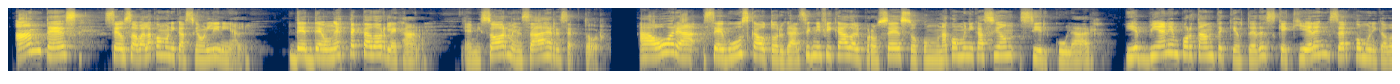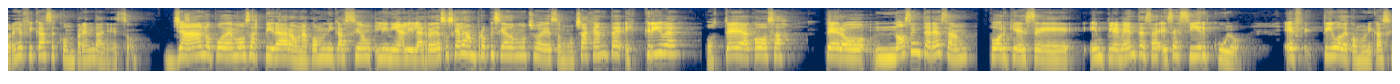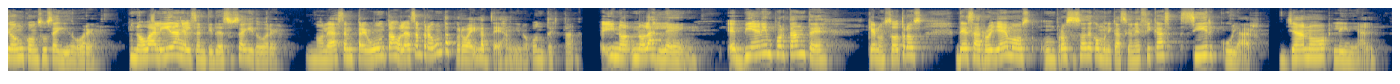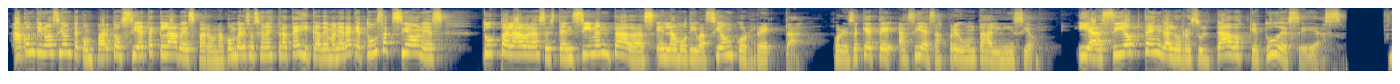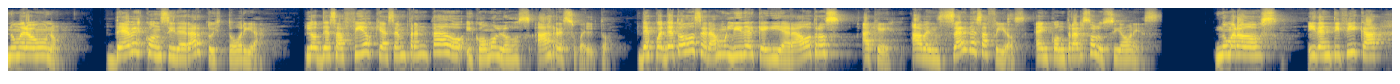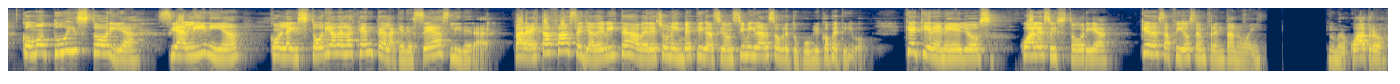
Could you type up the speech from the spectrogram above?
Antes se usaba la comunicación lineal, desde un espectador lejano, emisor, mensaje, receptor. Ahora se busca otorgar significado al proceso con una comunicación circular. Y es bien importante que ustedes que quieren ser comunicadores eficaces comprendan eso. Ya no podemos aspirar a una comunicación lineal y las redes sociales han propiciado mucho eso. Mucha gente escribe postea cosas, pero no se interesan porque se implemente ese, círculo efectivo de comunicación con sus seguidores. No validan el sentir de sus seguidores. No le hacen preguntas o le hacen preguntas, pero ahí las dejan y no contestan. Y no, no las leen. Es bien importante que nosotros desarrollemos un proceso de comunicación eficaz circular, ya no lineal. A continuación te comparto siete claves para una conversación estratégica de manera que tus acciones, tus palabras estén cimentadas en la motivación correcta. Por eso es que te hacía esas preguntas al inicio. Y así obtenga los resultados que tú deseas. Número uno, debes considerar tu historia los desafíos que has enfrentado y cómo los has resuelto. Después de todo, serás un líder que guiará a otros a qué? A vencer desafíos, a encontrar soluciones. Número dos, identifica cómo tu historia se alinea con la historia de la gente a la que deseas liderar. Para esta fase ya debiste haber hecho una investigación similar sobre tu público objetivo. ¿Qué quieren ellos? ¿Cuál es su historia? ¿Qué desafíos se enfrentan hoy? Número 4.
